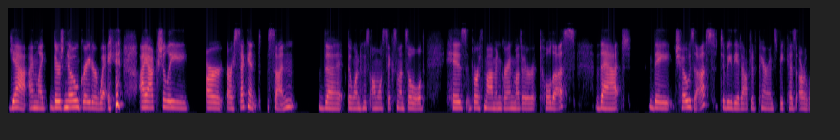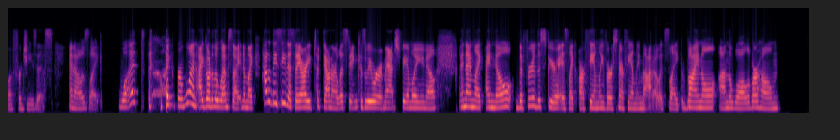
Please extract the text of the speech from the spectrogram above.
yeah, I'm like, there's no greater way. I actually, our our second son, the the one who's almost six months old, his birth mom and grandmother told us that they chose us to be the adoptive parents because our love for Jesus. And I was like, what? like for one, I go to the website and I'm like, how did they see this? They already took down our listing because we were a matched family, you know. And I'm like, I know the fruit of the spirit is like our family verse and our family motto. It's like vinyl on the wall of our home.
